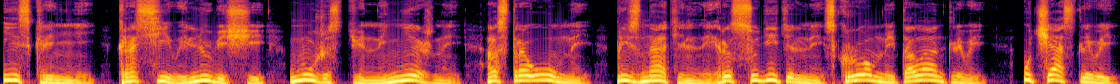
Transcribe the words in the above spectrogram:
искренний, красивый, любящий, мужественный, нежный, остроумный, признательный, рассудительный, скромный, талантливый, участливый,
